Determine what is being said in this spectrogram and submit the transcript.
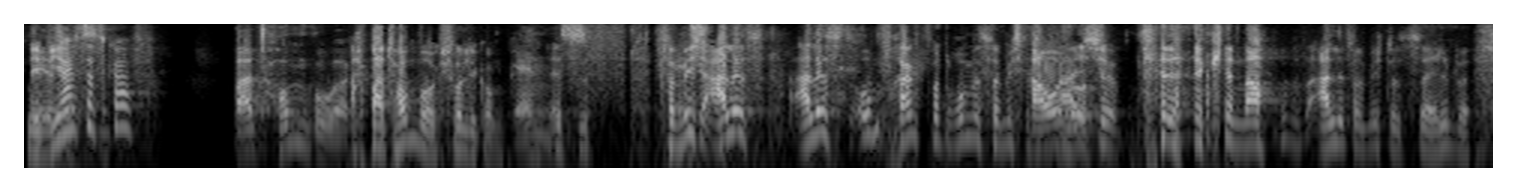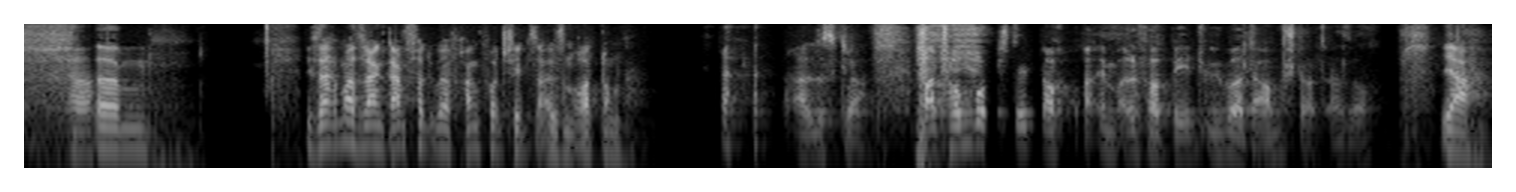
Nee, wie heißt das Kaff? Bad Homburg. Ach, Bad Homburg, Entschuldigung. Jens. Es ist für Jens. mich alles, alles um Frankfurt rum ist für mich das Taunus. Gleiche. genau, alles für mich dasselbe. Ja. Ähm, ich sage immer, solange Darmstadt über Frankfurt steht, ist alles in Ordnung. Alles klar. Bad Homburg steht noch im Alphabet über Darmstadt, also. Ja,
